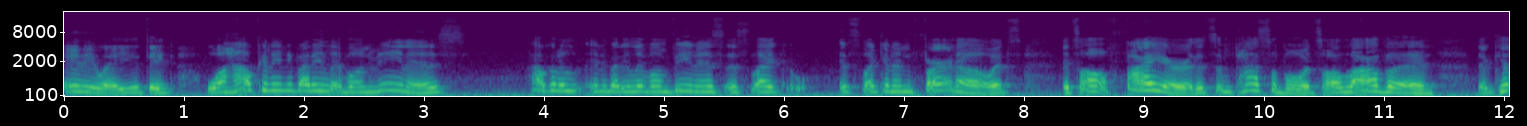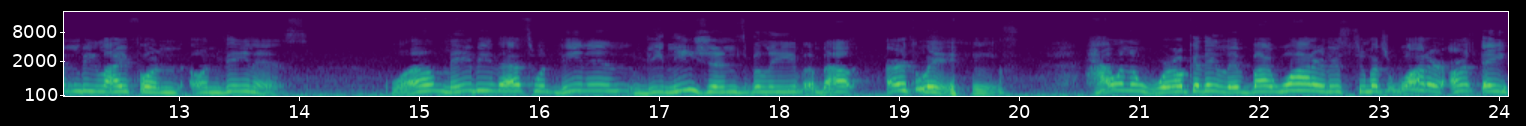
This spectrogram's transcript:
anyway, you think, well, how can anybody live on Venus? How could anybody live on Venus? It's like it's like an inferno. It's it's all fire. It's impossible. It's all lava, and there couldn't be life on on Venus. Well, maybe that's what Venus, Venetians believe about Earthlings. How in the world could they live by water? There's too much water. Aren't they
